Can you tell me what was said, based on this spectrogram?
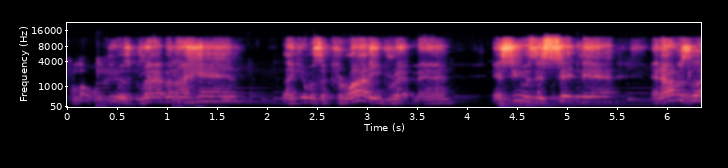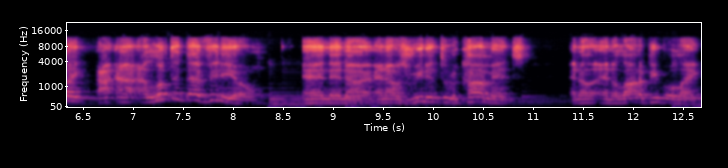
flow. He was grabbing her hand like it was a karate grip, man. And she was just sitting there, and I was like, I, I looked at that video, and then I and I was reading through the comments, and a, and a lot of people like,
